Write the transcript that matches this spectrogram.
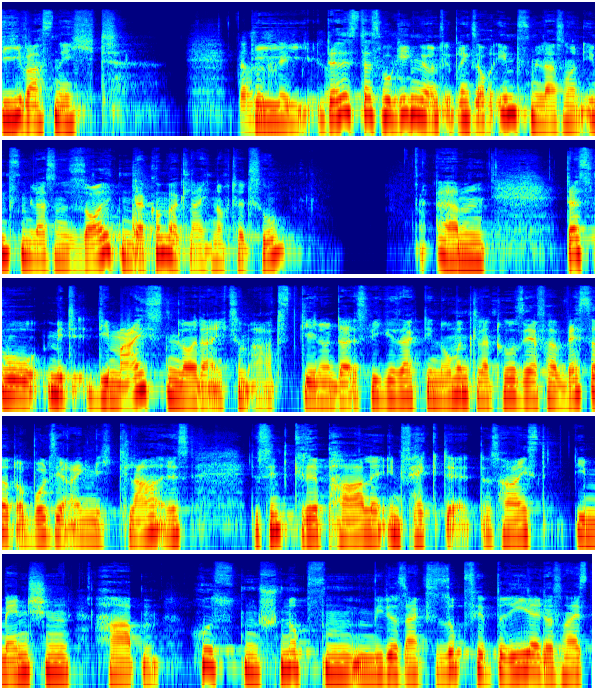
die war es nicht. Das, die, ist richtig, das ist das, wogegen wir uns übrigens auch impfen lassen und impfen lassen sollten. Da kommen wir gleich noch dazu. Ähm, das, womit die meisten Leute eigentlich zum Arzt gehen, und da ist wie gesagt die Nomenklatur sehr verwässert, obwohl sie eigentlich klar ist, das sind grippale Infekte. Das heißt, die Menschen haben Husten, Schnupfen, wie du sagst, subfebril. Das heißt,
